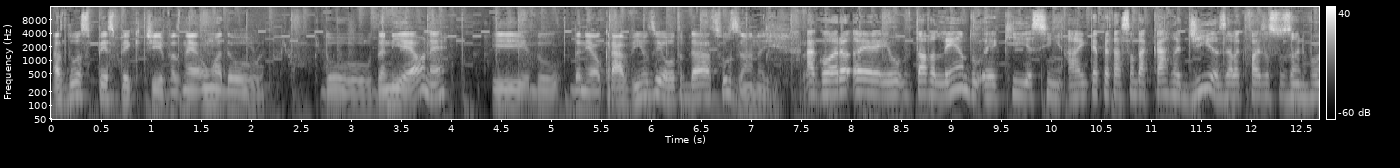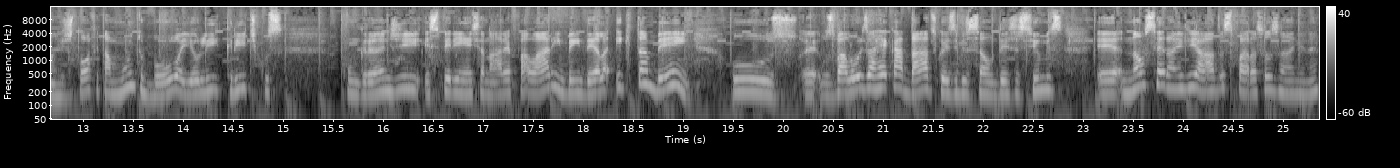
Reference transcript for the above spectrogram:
as duas perspectivas, né? Uma do, do Daniel, né? E do Daniel Cravinhos e outra da Suzana aí. Agora, é, eu tava lendo é, que assim, a interpretação da Carla Dias, ela que faz a Suzane von Richthofen, tá muito boa e eu li críticos com grande experiência na área falarem bem dela e que também os, é, os valores arrecadados com a exibição desses filmes é, não serão enviados para a Suzane, né?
